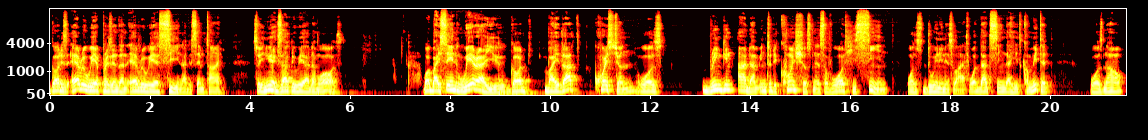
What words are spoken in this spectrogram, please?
God is everywhere present and everywhere seen at the same time. So he knew exactly where Adam was. But by saying, Where are you? God, by that question, was bringing Adam into the consciousness of what his sin was doing in his life. What that sin that he'd committed was now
